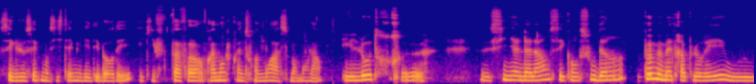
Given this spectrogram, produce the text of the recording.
c'est que je sais que mon système il est débordé et qu'il va falloir vraiment que je prenne soin de moi à ce moment-là. Et l'autre signal d'alarme, c'est quand soudain peut me mettre à pleurer ou,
